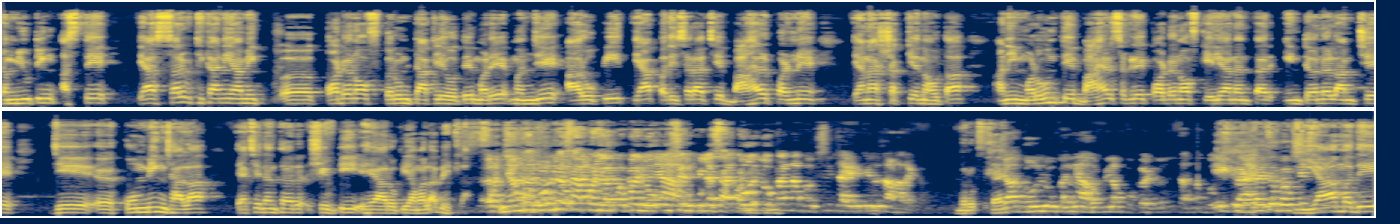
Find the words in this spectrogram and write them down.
कम्युटिंग असते त्या सर्व ठिकाणी आम्ही कॉर्डन ऑफ करून टाकले होते. मडे म्हणजे आरोपी त्या परिसराचे बाहेर पडणे त्यांना शक्य नव्हता. आणि म्हणून ते बाहेर सगळे कॉर्डन ऑफ केल्यानंतर इंटरनल आमचे जे कोम्बिंग झाला त्याच्यानंतर शेवटी हे आरोपी आम्हाला भेटला. नेमकं कुठं सापडलं? कुठं लोकेशन कुठं सापडलं. दोन लोकांना बक्षीस जाहीर केलं जाणार आहे का? बरोबर. काय? ज्या दोन लोकांनी आरोपीला पकडलं त्यांना बक्षीस एक लाखाचं जाहीर- बक्षीस? यामध्ये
